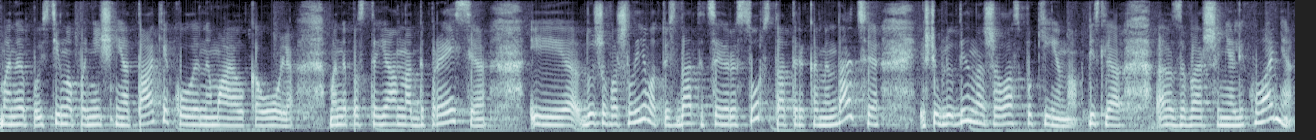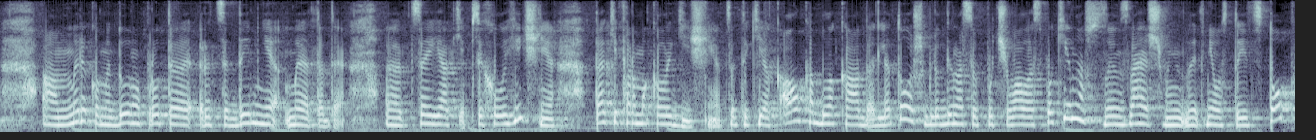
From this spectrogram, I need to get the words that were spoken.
У мене постійно панічні атаки, коли немає алкоголя. У мене постійна депресія. І дуже важливо тобто, дати цей ресурс, дати рекомендації, щоб людина жила спокійно. Після е, завершення лікування е, ми рекомендуємо протирецидивні методи. Е, Це як і психологічні, так і фармакологічні. Це такі, як алкоблокада, для того, щоб людина себе почувала спокійно, він знає, що в нього стоїть стоп,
